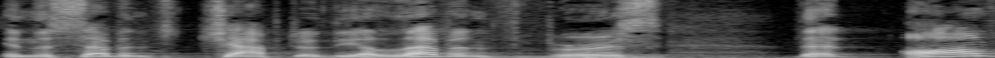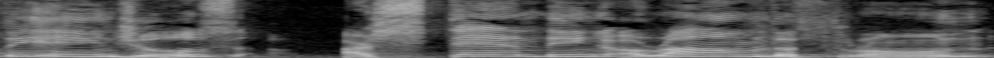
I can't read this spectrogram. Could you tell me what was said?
in the seventh chapter, the 11th verse, that all the angels are standing around the throne,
